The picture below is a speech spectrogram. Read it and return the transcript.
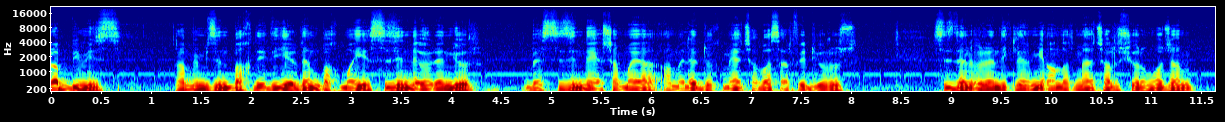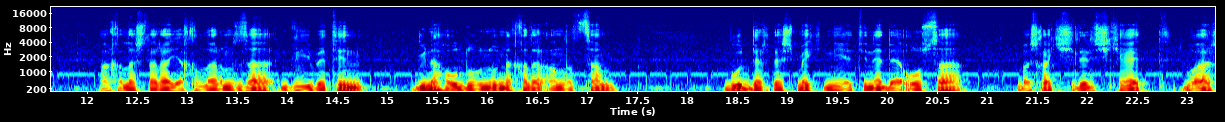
Rabbimiz Rabbimizin bak dediği yerden bakmayı sizinle öğreniyor ve sizinle yaşamaya, amele dökmeye çaba sarf ediyoruz. Sizden öğrendiklerimi anlatmaya çalışıyorum hocam. Arkadaşlara, yakınlarımıza gıybetin günah olduğunu ne kadar anlatsam bu dertleşmek niyetine de olsa başka kişileri şikayet var.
